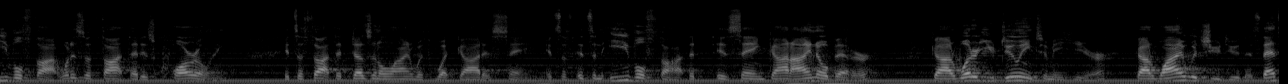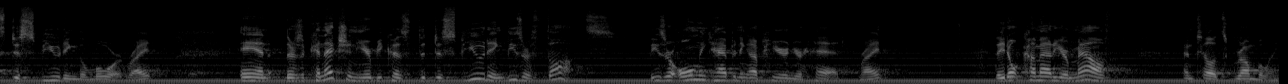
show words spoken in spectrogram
evil thought? What is a thought that is quarreling? It's a thought that doesn't align with what God is saying. It's, a, it's an evil thought that is saying, God, I know better. God, what are you doing to me here? God, why would you do this? That's disputing the Lord, right? And there's a connection here because the disputing, these are thoughts. These are only happening up here in your head, right? They don't come out of your mouth until it's grumbling.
